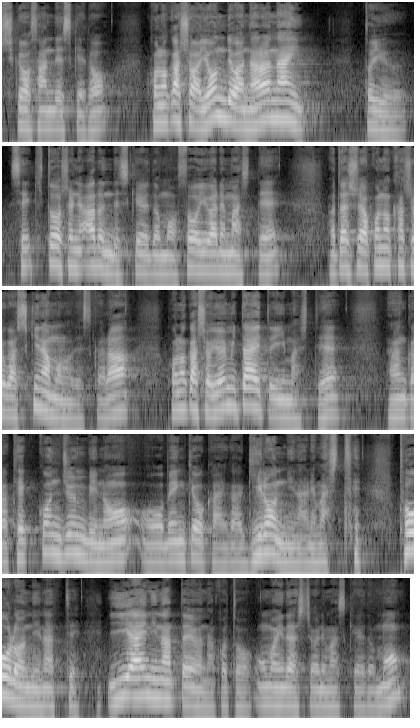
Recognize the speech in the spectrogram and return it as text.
主教さんですけどこの箇所は読んではならないという祈祷書にあるんですけれどもそう言われまして私はこの箇所が好きなものですからこの箇所を読みたいと言いましてなんか結婚準備の勉強会が議論になりまして討論になって言い合いになったようなことを思い出しておりますけれども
